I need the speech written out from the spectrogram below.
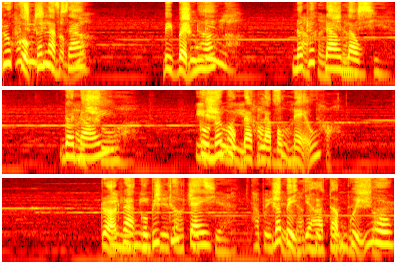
Rốt cuộc nó làm sao? Bị bệnh hả? Nó rất đau lòng. Nó nói Cô nói một đằng là một nẻo. Rõ ràng cô biết trước đây Nó bị nhà họ thẩm quỷ hôn.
